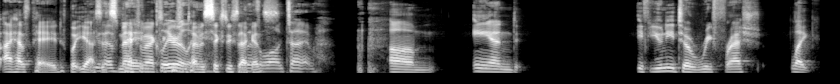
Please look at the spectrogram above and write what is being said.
I have paid, but yes, You its maximum paid, execution clearly. time is 60 seconds. A long time. Um, and if you need to refresh, like,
